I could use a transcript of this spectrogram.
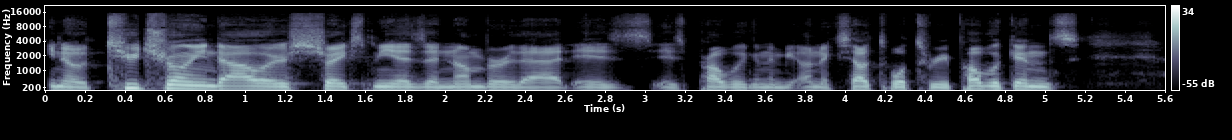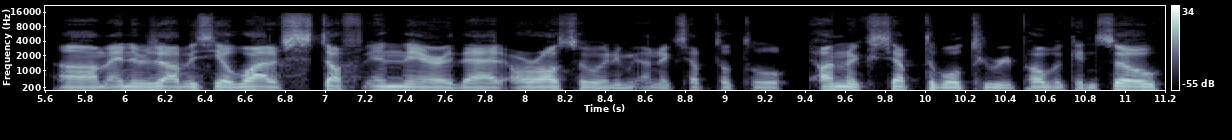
you know, two trillion dollars strikes me as a number that is is probably going to be unacceptable to Republicans. Um, and there's obviously a lot of stuff in there that are also unacceptable unacceptable to Republicans. So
